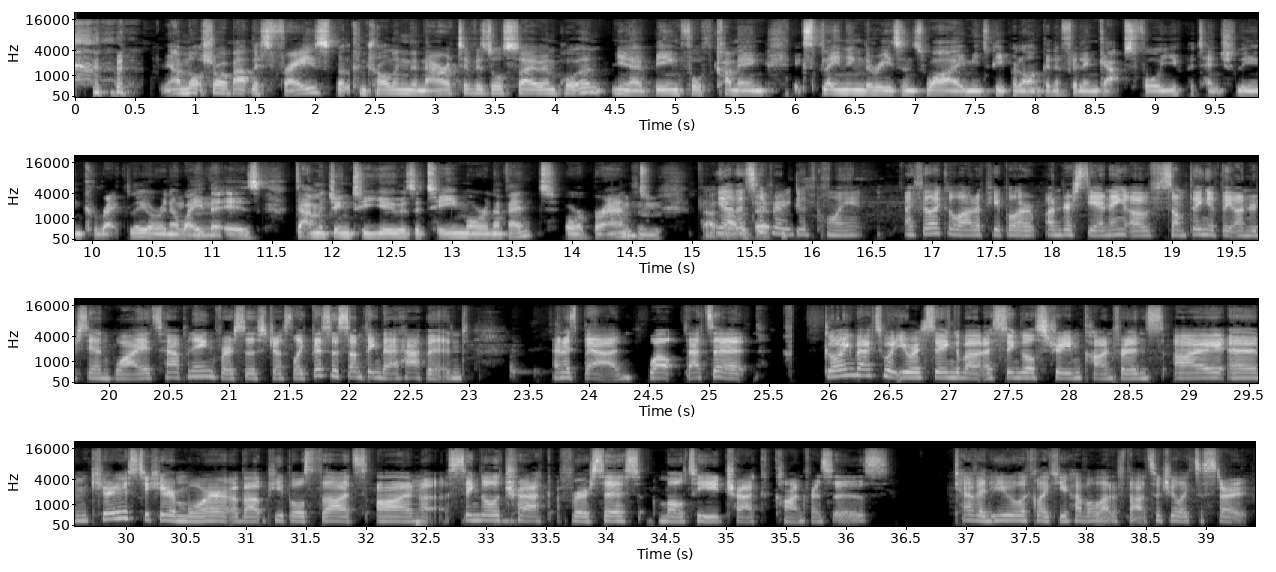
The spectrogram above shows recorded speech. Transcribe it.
I'm not sure about this phrase, but controlling the narrative is also important. You know, being forthcoming, explaining the reasons why means people aren't going to fill in gaps for you potentially incorrectly or in a way mm-hmm. that is damaging to you as a team or an event or a brand. Mm-hmm. That, yeah, that that's a it. very good point. I feel like a lot of people are understanding of something if they understand why it's happening versus just like, this is something that happened and it's bad. Well, that's it. Going back to what you were saying about a single stream conference, I am curious to hear more about people's thoughts on single track versus multi track conferences. Kevin, you look like you have a lot of thoughts. Would you like to start?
